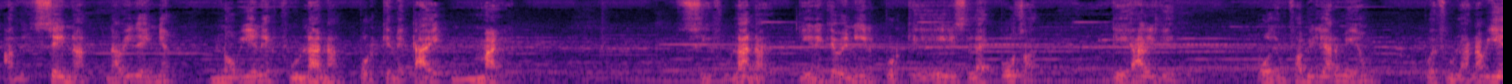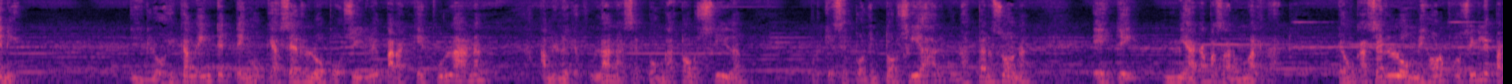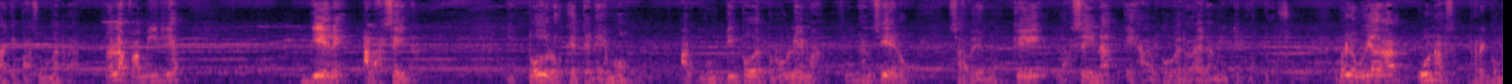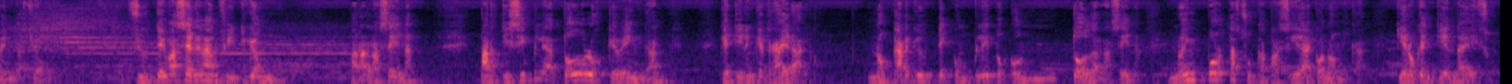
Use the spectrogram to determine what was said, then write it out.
a mi cena navideña no viene fulana porque me cae mal. Si fulana tiene que venir porque es la esposa de alguien o de un familiar mío, pues fulana viene. Y lógicamente tengo que hacer lo posible para que fulana, a menos que fulana se ponga torcida, porque se ponen torcidas algunas personas, este, me haga pasar un mal rato. Tengo que hacer lo mejor posible para que pase un buen rato. Entonces la familia viene a la cena. Y todos los que tenemos algún tipo de problema financiero, sabemos que la cena es algo verdaderamente costoso. Pero le voy a dar una recomendación. Si usted va a ser el anfitrión para la cena, participe a todos los que vengan que tienen que traer algo no cargue usted completo con toda la cena. No importa su capacidad económica. Quiero que entienda eso.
